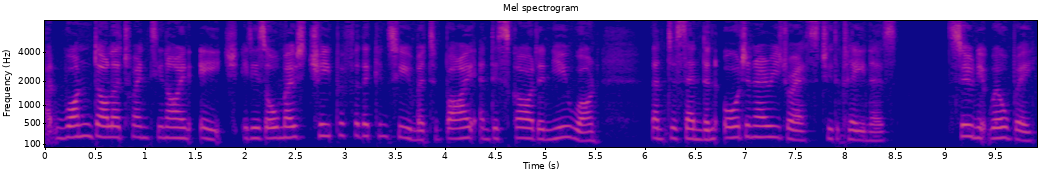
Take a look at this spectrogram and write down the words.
at $1.29 each, it is almost cheaper for the consumer to buy and discard a new one than to send an ordinary dress to the cleaners. Soon it will be.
